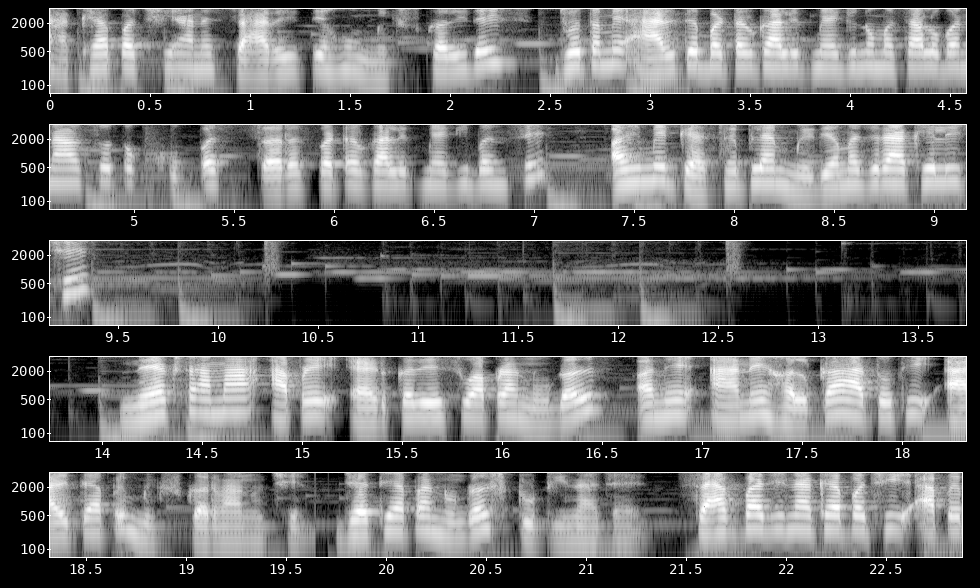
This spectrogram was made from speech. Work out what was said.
નાખ્યા પછી આને સારી રીતે હું મિક્સ કરી દઈશ. જો તમે આ રીતે બટર ગાર્લિક મેગીનો મસાલો બનાવશો તો ખૂબ જ સરસ બટર ગાર્લિક મેગી બનશે? અહીં મેં ગેસની ફ્લેમ મીડિયમ જ રાખેલી છે. નેક્સ્ટ આમાં આપણે એડ કરીશું આપણા નૂડલ્સ અને આને હલકા હાથોથી આ રીતે આપણે મિક્સ કરવાનું છે, જેથી આપણા નૂડલ્સ તૂટી ના જાય. શાકભાજી નાખ્યા પછી આપણે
